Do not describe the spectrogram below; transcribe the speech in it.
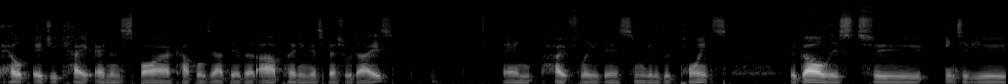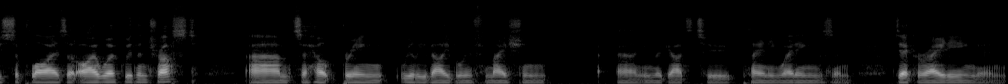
help educate and inspire couples out there that are planning their special days. And hopefully, there's some really good points. The goal is to interview suppliers that I work with and trust um, to help bring really valuable information uh, in regards to planning weddings and decorating and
